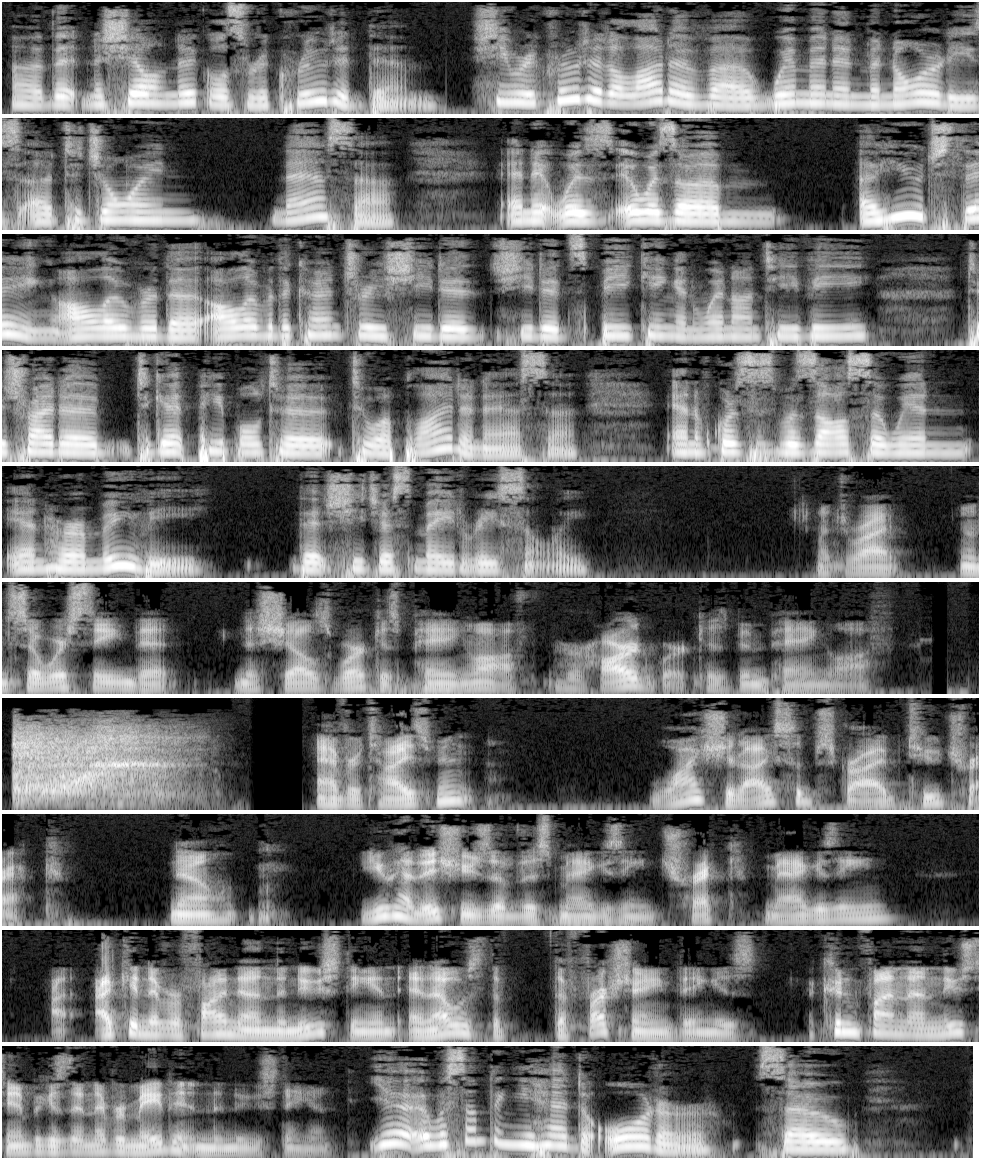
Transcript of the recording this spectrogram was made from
Uh, that Nichelle Nichols recruited them. She recruited a lot of uh, women and minorities uh, to join NASA, and it was it was um, a huge thing all over the all over the country. She did she did speaking and went on TV to try to to get people to to apply to NASA, and of course this was also in in her movie that she just made recently. That's right. And so we're seeing that Nichelle's work is paying off. Her hard work has been paying off. Advertisement. Why should I subscribe to Trek? Now, you had issues of this magazine, Trek magazine. I, I could never find it on the newsstand, and that was the the frustrating thing is I couldn't find it on the newsstand because they never made it in the newsstand. Yeah, it was something you had to order. So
